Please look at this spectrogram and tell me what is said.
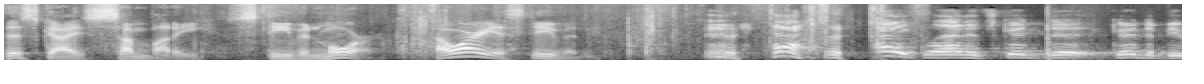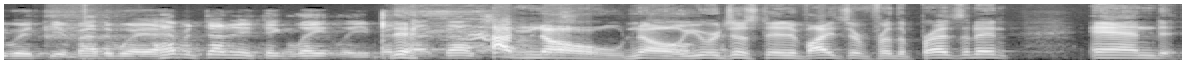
this guy's somebody, Stephen Moore. How are you, Stephen? hey, Glenn, it's good to good to be with you. By the way, I haven't done anything lately, but that, that's no, no. You were just an advisor for the president and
